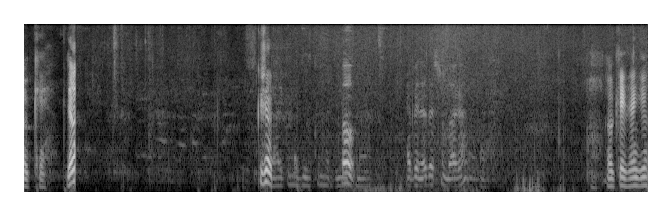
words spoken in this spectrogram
ఓకే. కిషోర్ అయిపోయిందా దర్శనం బాగా? Okay thank you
